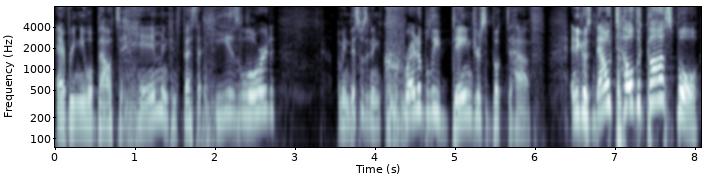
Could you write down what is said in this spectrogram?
Every knee will bow to him and confess that he is Lord I mean, this was an incredibly dangerous book to have. And he goes, Now tell the gospel.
